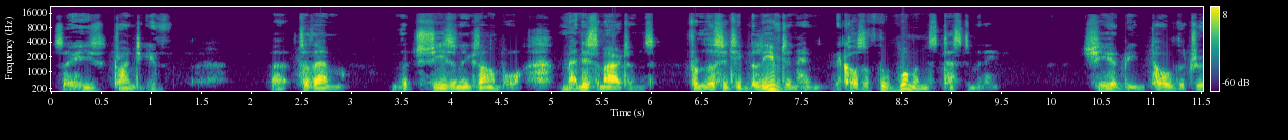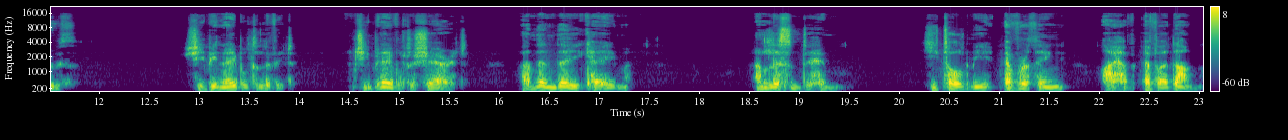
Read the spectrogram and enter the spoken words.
So he's trying to give uh, to them that she's an example. Many Samaritans from the city believed in him because of the woman's testimony. She had been told the truth. She'd been able to live it. And she'd been able to share it. And then they came and listened to him. He told me everything I have ever done.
